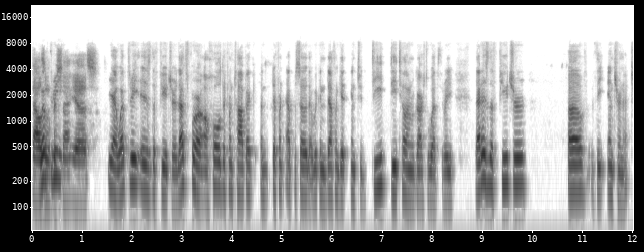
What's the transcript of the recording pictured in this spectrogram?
Thousand percent, yes. Yeah, Web three is the future. That's for a whole different topic, a different episode that we can definitely get into deep detail in regards to Web three. That is the future of the internet.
